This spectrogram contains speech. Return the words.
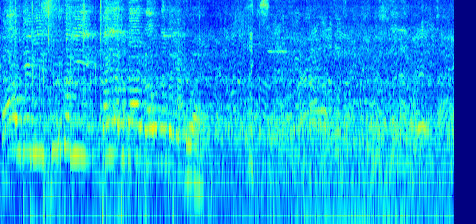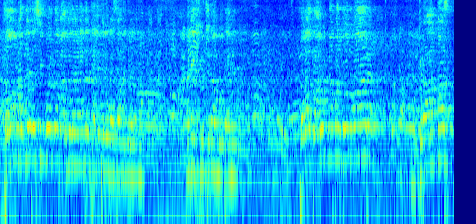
कारावी सुरकोली. पहिला पुकार ग्राउंड नंबर एक वर. चला मधल्या रसिक वर्ग बाजूला नंतर खाली तरी बसा मित्रांनो. अनेक सूचना होत आहेत चला ग्राउंड नंबर दोन वर ग्रामस्थ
